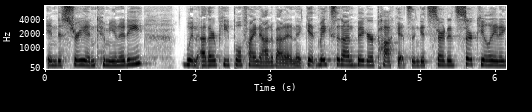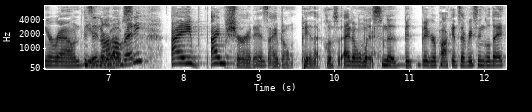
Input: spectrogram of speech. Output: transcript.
industry and community when other people find out about it and it get makes it on bigger pockets and gets started circulating around the Is it not already? I I'm sure it is. I don't pay that close. I don't listen to bi- bigger pockets every single day.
